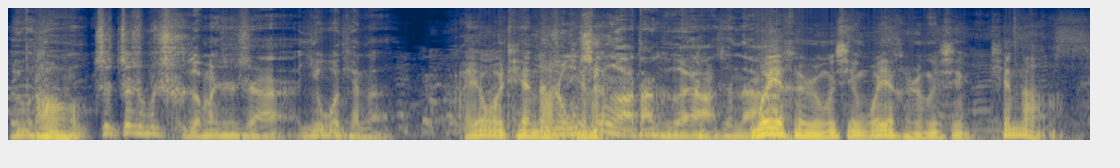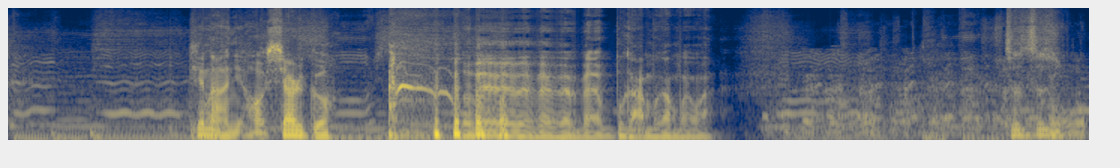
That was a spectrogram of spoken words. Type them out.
哎呦我天，哦这这是不是扯吗？这是，哎呦我天哪，哎呦我天哪！荣幸啊，大哥呀，真的，我也很荣幸，我也很荣幸。天哪！天哪！你好，仙儿哥。别别别别别别别，不敢不敢不敢。这这我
